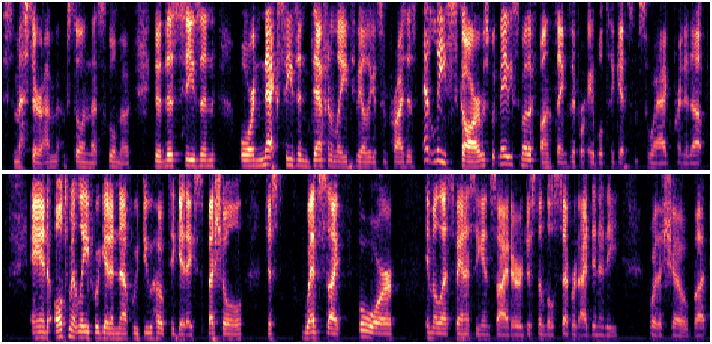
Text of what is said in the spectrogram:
semester. I'm, I'm still in that school mode. Either this season or next season, definitely to be able to get some prizes, at least scarves, but maybe some other fun things if we're able to get some swag printed up. And ultimately, if we get enough, we do hope to get a special just website for MLS Fantasy Insider, just a little separate identity for the show. But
